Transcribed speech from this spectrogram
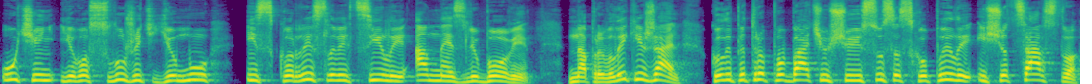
учень його служить йому із корисливих цілей, а не з любові. На превеликий жаль, коли Петро побачив, що Ісуса схопили і що царство,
